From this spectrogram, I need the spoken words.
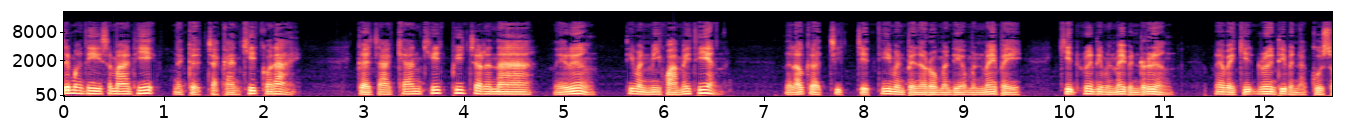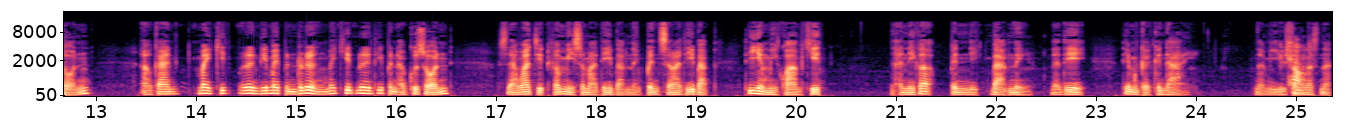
ซึ่งบางทีสมาธินะเกิดจากการคิดก็ได้ เกิดจากการคิดพิจารณาในเรื่องที่มันมีความไม่เที่ยงแล้วเกิดจิตจิตที่มันเป็นอารมณ์อันเดียวมันไม่ไปคิดเรื่องที่มันไม่เป็นเรื่อง ไม่ไปคิดเรื่องที่เป็นอกุศลเอาการไม่คิดเรื่องที่ไม่เป็นเรื่อง ไม่คิดเรื่องที่เป็นอกุศล แสดงว่าจิตก็มีสมาธิแบบหนึ่ง เป็นสมาธิแบบที่ยังมีความคิด อันนี้ก็เป็นอีกแบบหนึ่งนะที่ที่มันเกิดขึ้นได้นะมีอยู่สองลักษณะ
